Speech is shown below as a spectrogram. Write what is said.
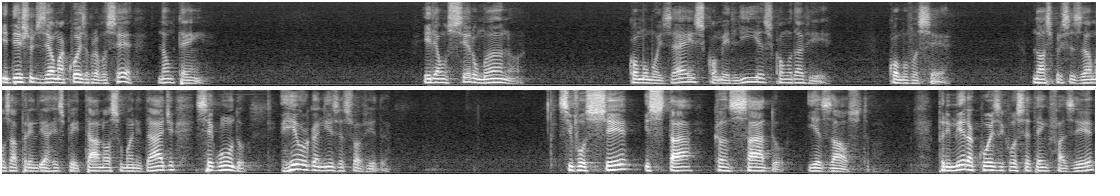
E deixa eu dizer uma coisa para você: não tem. Ele é um ser humano, como Moisés, como Elias, como Davi, como você. Nós precisamos aprender a respeitar a nossa humanidade. Segundo, reorganize a sua vida. Se você está cansado e exausto, primeira coisa que você tem que fazer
